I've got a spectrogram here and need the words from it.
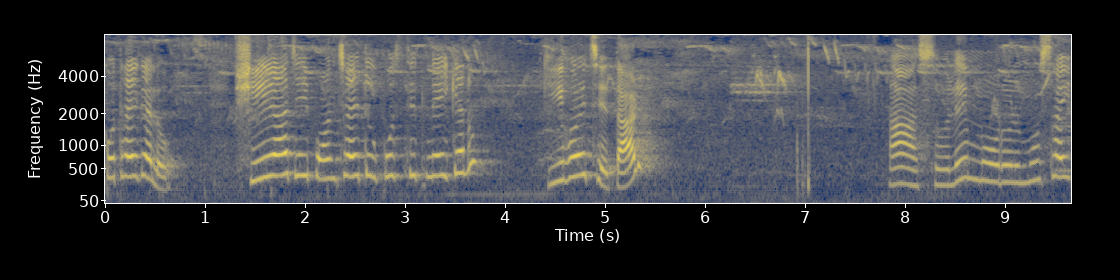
কোথায় গেল? সে আজ এই পঞ্চায়েতে উপস্থিত নেই কেন? কি হয়েছে তার? আসলে মোড়ল মশাই,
